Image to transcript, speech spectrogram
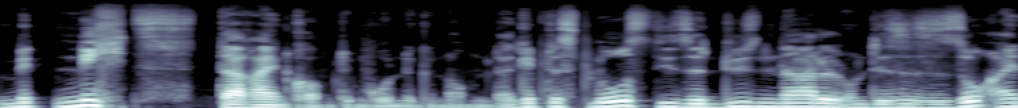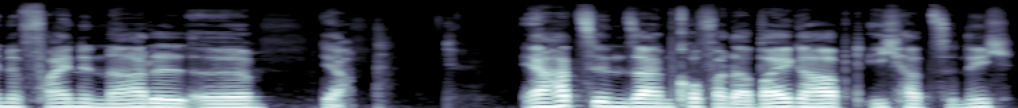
mit nichts da reinkommt, im Grunde genommen. Da gibt es bloß diese Düsennadel und das ist so eine feine Nadel. Äh, ja, er hat sie in seinem Koffer dabei gehabt, ich hatte sie nicht.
